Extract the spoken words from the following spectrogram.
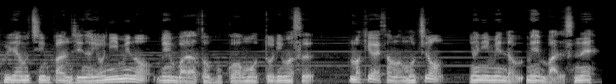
クリアムチンパンジーの4人目のメンバーだと僕は思っております。巻貝さんももちろん4人目のメンバーですね。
